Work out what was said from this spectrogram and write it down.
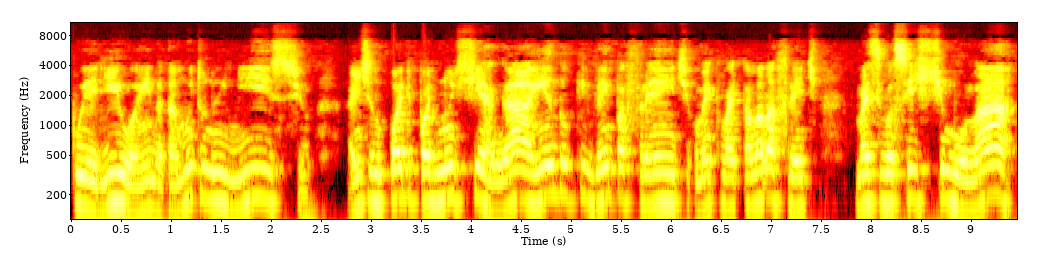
pueril ainda, está muito no início. A gente não pode, pode não enxergar ainda o que vem para frente, como é que vai estar tá lá na frente. Mas se você estimular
